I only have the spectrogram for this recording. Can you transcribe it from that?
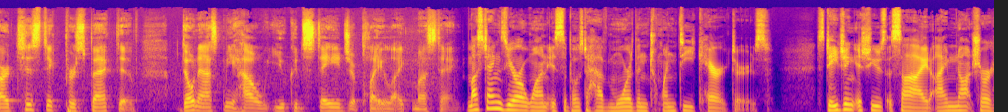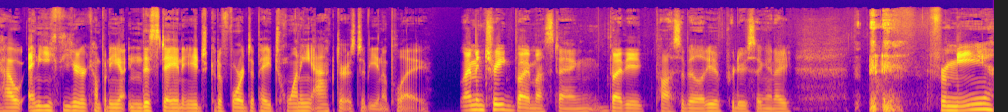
artistic perspective, don't ask me how you could stage a play like Mustang. Mustang Zero One is supposed to have more than 20 characters. Staging issues aside, I'm not sure how any theater company in this day and age could afford to pay 20 actors to be in a play. I'm intrigued by Mustang, by the possibility of producing it. I, for me,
